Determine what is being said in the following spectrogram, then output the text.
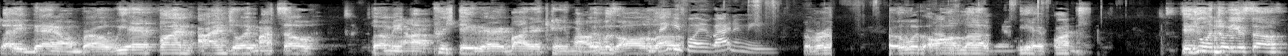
shut it down, bro. We had fun. I enjoyed myself. Feel me? I appreciated everybody that came out. It was all love. thank you for inviting me. for real. It was all love, man. We had fun. Did you enjoy yourself?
